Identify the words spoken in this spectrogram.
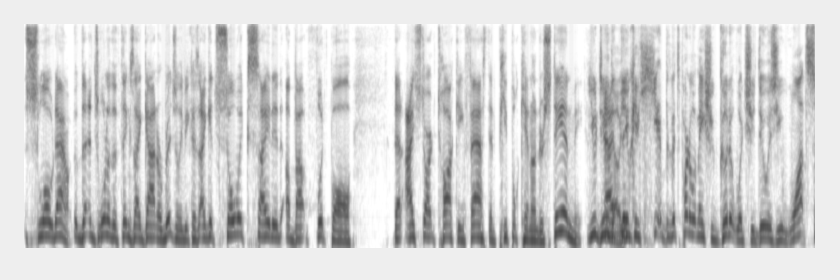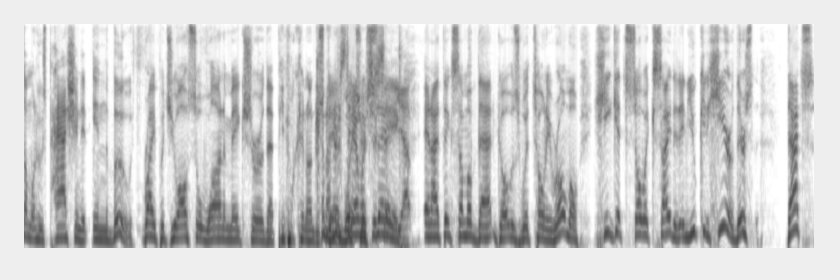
slow down. That's one of the things I got originally because I get so excited about football that I start talking fast and people can understand me. You do And though. You can hear, but it's part of what makes you good at what you do. Is you want someone who's passionate in the booth. Right, but you also want to make sure that people can understand, understand what, you're, what you're saying, saying. yep. And I think some of that goes with Tony Romo. He gets so excited, and you can hear there's that's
